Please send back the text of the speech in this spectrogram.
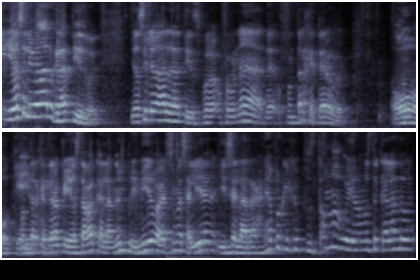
yo se le iba a dar gratis, güey. Yo sí le iba a dar gratis. Fue, fue, una, de- fue un tarjetero, güey. Oh, ok. Fue un ok. tarjetero que yo estaba calando a imprimir, a ver si me salía. Y se la regané porque dije, pues toma, güey, yo no me estoy calando, güey.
